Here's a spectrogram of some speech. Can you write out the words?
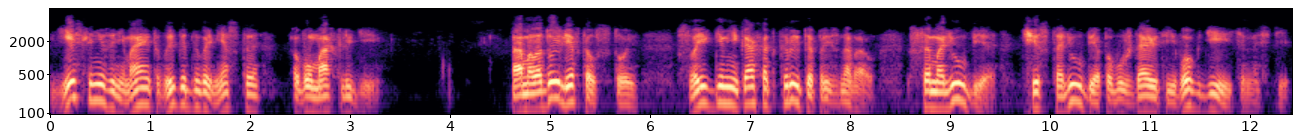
если не занимает выгодного места в умах людей. А молодой Лев Толстой в своих дневниках открыто признавал, самолюбие, честолюбие побуждают его к деятельности.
